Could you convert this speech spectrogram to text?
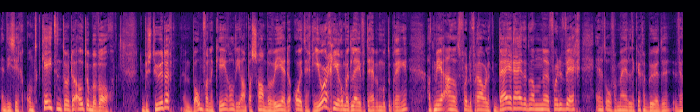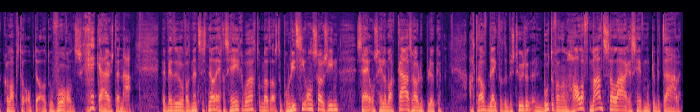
en die zich ontketend door de auto bewoog. De bestuurder, een boom van een kerel... die en passant beweerde ooit een Georgiër om het leven te hebben moeten brengen... had meer aandacht voor de vrouwelijke bijrijder dan eh, voor de weg. En het onvermijdelijke gebeurde. We klapten op de auto voor ons. Gekkenhuis daarna. We werden door wat mensen snel ergens heen gebracht... omdat als de politie ons zou zien... zij ons helemaal kaas zouden plukken. Achteraf bleek dat de bestuurder een boete van een half maand salaris heeft moeten betalen.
